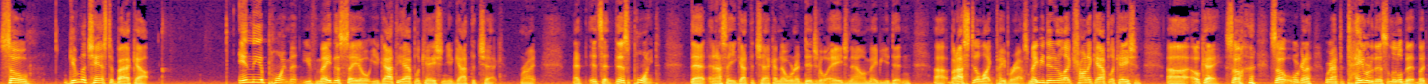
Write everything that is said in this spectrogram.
So give him a chance to back out. In the appointment, you've made the sale, you got the application, you got the check, right? At, it's at this point that, and I say you got the check. I know we're in a digital age now, and maybe you didn't, uh, but I still like paper apps. Maybe you did an electronic application. Uh, okay, so so we're gonna we're gonna have to tailor this a little bit. But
